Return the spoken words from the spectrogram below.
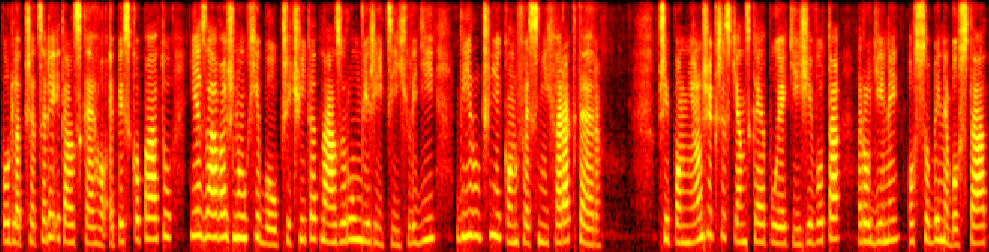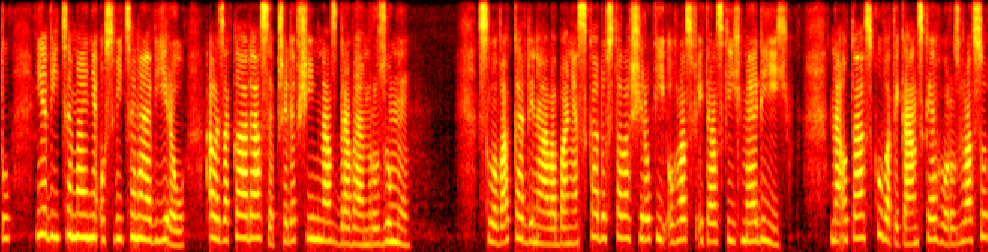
Podle předsedy italského episkopátu je závažnou chybou přičítat názorům věřících lidí výlučně konfesní charakter. Připomněl, že křesťanské pojetí života, rodiny, osoby nebo státu je víceméně osvícené vírou, ale zakládá se především na zdravém rozumu. Slova kardinála Baňaska dostala široký ohlas v italských médiích. Na otázku vatikánského rozhlasu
